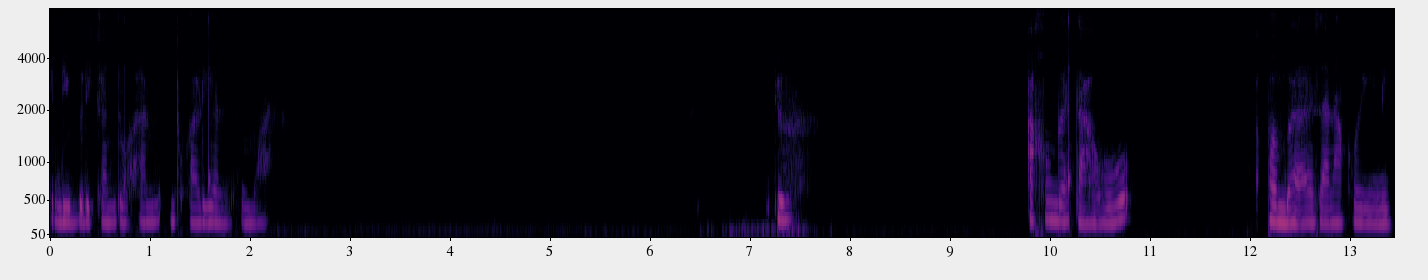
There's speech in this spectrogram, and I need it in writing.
yang diberikan Tuhan untuk kalian semua. Duh, aku nggak tahu pembahasan aku ini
